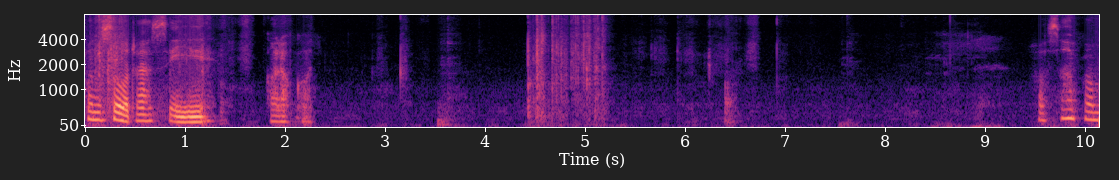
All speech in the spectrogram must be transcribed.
คนโสดราศีกรกฎ ขอทราบความ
